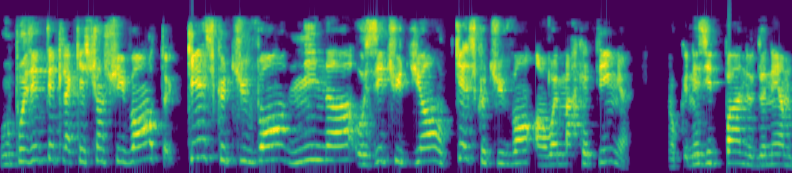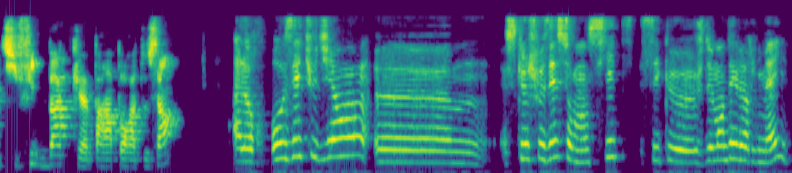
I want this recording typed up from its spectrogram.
vous posez peut-être la question suivante. Qu'est-ce que tu vends, Nina, aux étudiants Qu'est-ce que tu vends en web marketing? Donc n'hésite pas à nous donner un petit feedback euh, par rapport à tout ça. Alors, aux étudiants, euh, ce que je faisais sur mon site, c'est que je demandais leur email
